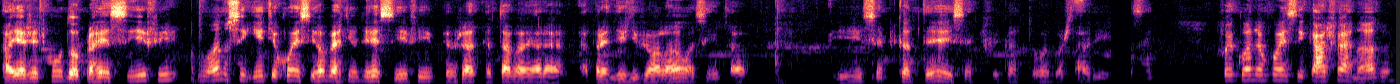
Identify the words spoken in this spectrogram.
aí a gente mudou para Recife. No ano seguinte eu conheci Robertinho de Recife. Eu já eu tava, era aprendiz de violão, assim e tal. E sempre cantei, sempre fui cantor, gostava de. Assim. Foi quando eu conheci Carlos Fernando,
